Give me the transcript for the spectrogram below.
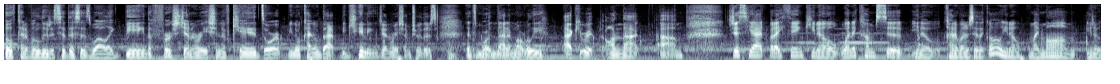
both kind of alluded to this as well like being the first generation of kids or you know kind of that beginning generation i'm sure there's mm. it's more than that i'm not really accurate on that um, just yet. But I think you know when it comes to you know kind of understanding like oh you know my mom you know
